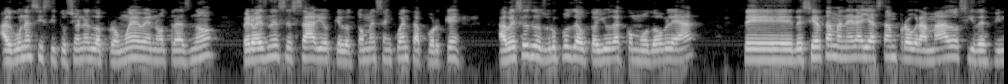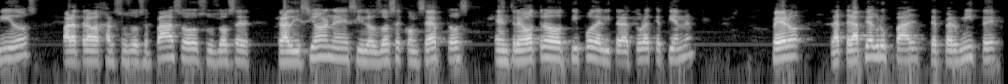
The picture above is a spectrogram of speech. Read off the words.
Algunas instituciones lo promueven, otras no, pero es necesario que lo tomes en cuenta. ¿Por qué? A veces los grupos de autoayuda como AA de, de cierta manera ya están programados y definidos para trabajar sus 12 pasos, sus 12 tradiciones y los 12 conceptos, entre otro tipo de literatura que tiene, pero la terapia grupal te permite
